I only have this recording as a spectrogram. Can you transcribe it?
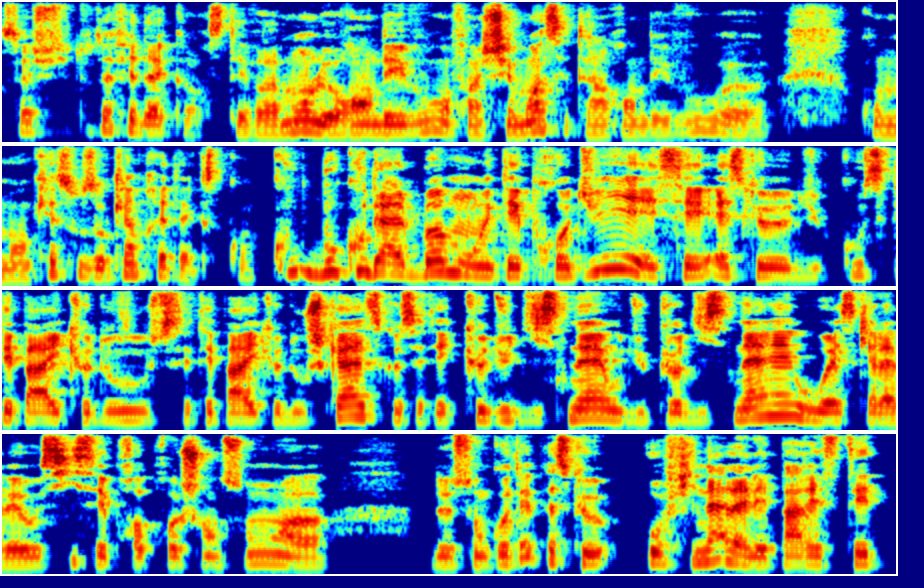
Ça, je suis tout à fait d'accord. C'était vraiment le rendez-vous. Enfin, chez moi, c'était un rendez-vous euh, qu'on ne manquait sous aucun prétexte. Beaucoup d'albums ont été produits et c'est. Est-ce que du coup, c'était pareil que Dou- c'était pareil que Douchka? Est-ce que c'était que du Disney ou du pur Disney? Ou est-ce qu'elle avait aussi ses propres chansons euh, de son côté? Parce que au final, elle n'est pas restée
